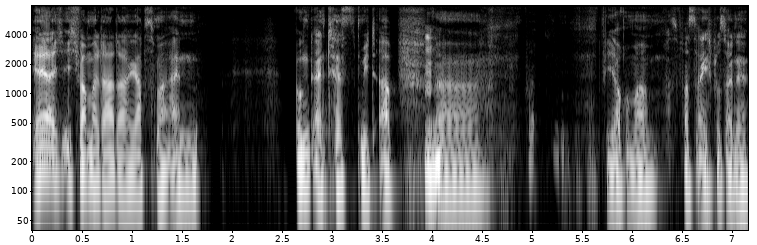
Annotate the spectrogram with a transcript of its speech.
Ja, ja, ich, ich war mal da, da gab es mal ein irgendein Test-Meetup. Mhm. Äh, wie auch immer, was eigentlich bloß eine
